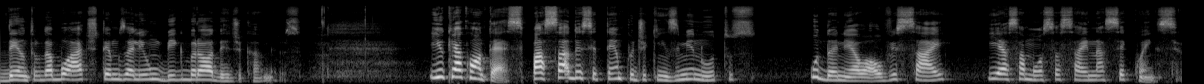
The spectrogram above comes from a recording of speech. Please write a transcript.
dentro da boate temos ali um Big Brother de câmeras. E o que acontece? Passado esse tempo de 15 minutos, o Daniel Alves sai e essa moça sai na sequência.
